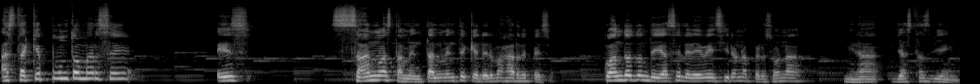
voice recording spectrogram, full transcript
¿Hasta qué punto, Marce, es sano hasta mentalmente querer bajar de peso? ¿Cuándo es donde ya se le debe decir a una persona, mira, ya estás bien?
